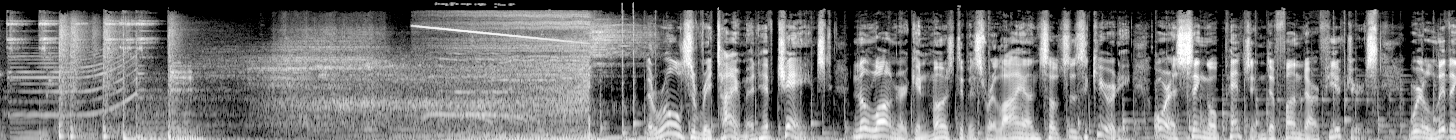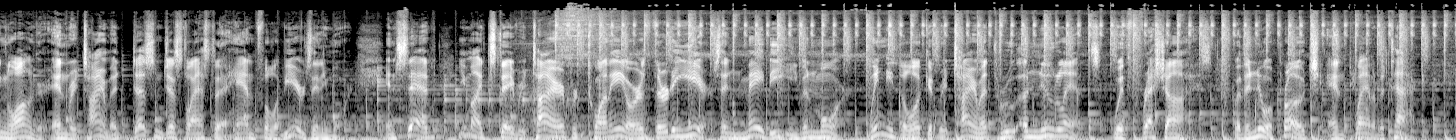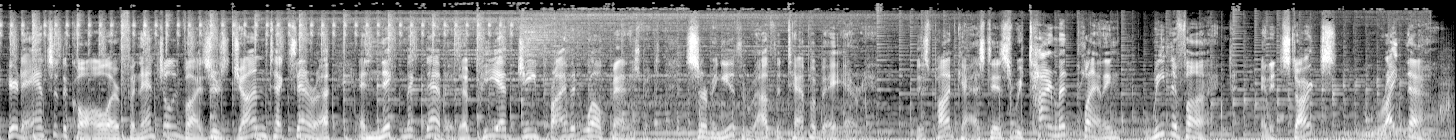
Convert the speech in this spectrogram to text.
The rules of retirement have changed. No longer can most of us rely on Social Security or a single pension to fund our futures. We're living longer, and retirement doesn't just last a handful of years anymore. Instead, you might stay retired for 20 or 30 years, and maybe even more. We need to look at retirement through a new lens, with fresh eyes, with a new approach and plan of attack. Here to answer the call are financial advisors John Teixeira and Nick McDevitt of PFG Private Wealth Management, serving you throughout the Tampa Bay area. This podcast is Retirement Planning Redefined, and it starts right now.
